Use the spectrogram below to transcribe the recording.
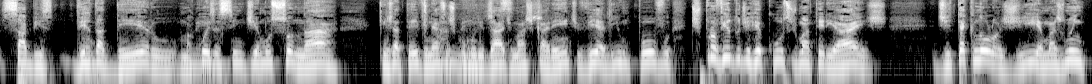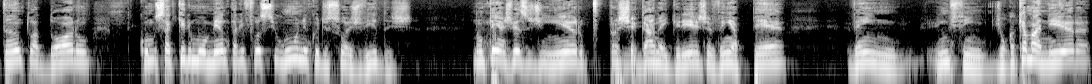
sabe, verdadeiro, uma Amém. coisa assim de emocionar. Quem já teve nessas Amém, comunidades Jesus. mais carentes, vê ali um povo desprovido de recursos materiais, de tecnologia, mas no entanto adoram como se aquele momento ali fosse o único de suas vidas. Não tem às vezes dinheiro para chegar na igreja, vem a pé, vem, enfim, de qualquer maneira,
